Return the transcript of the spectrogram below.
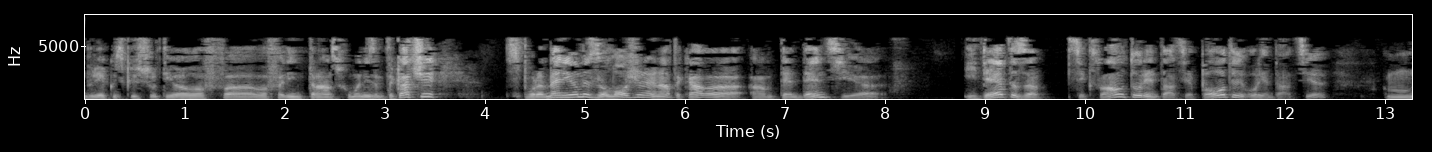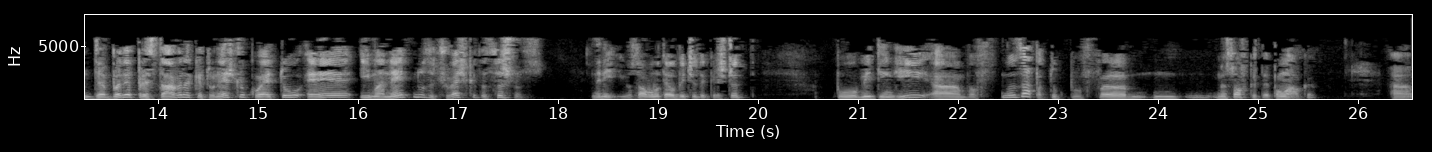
дори ако искаш, отива в, в един трансхуманизъм. Така че според мен имаме заложена една такава а, тенденция, идеята за сексуалната ориентация, полата ориентация, м, да бъде представена като нещо, което е иманентно за човешката същност. Нали, и особено те обичат да крещат по митинги а, в, на Запад, тук в а, масовката е по-малка. А,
